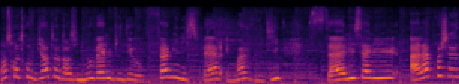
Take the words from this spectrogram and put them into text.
On se retrouve bientôt dans une nouvelle vidéo Family Sphère et moi je vous dis salut salut, à la prochaine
